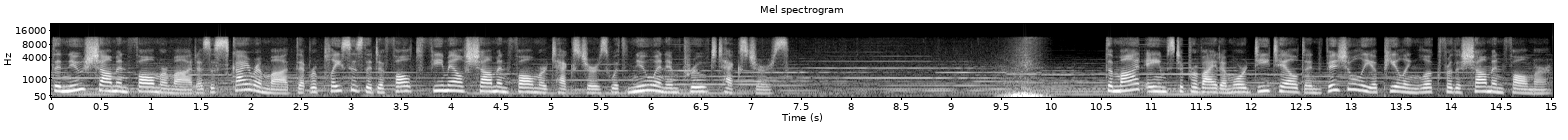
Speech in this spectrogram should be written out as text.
The new Shaman Falmer mod is a Skyrim mod that replaces the default female Shaman Falmer textures with new and improved textures. The mod aims to provide a more detailed and visually appealing look for the Shaman Falmer.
